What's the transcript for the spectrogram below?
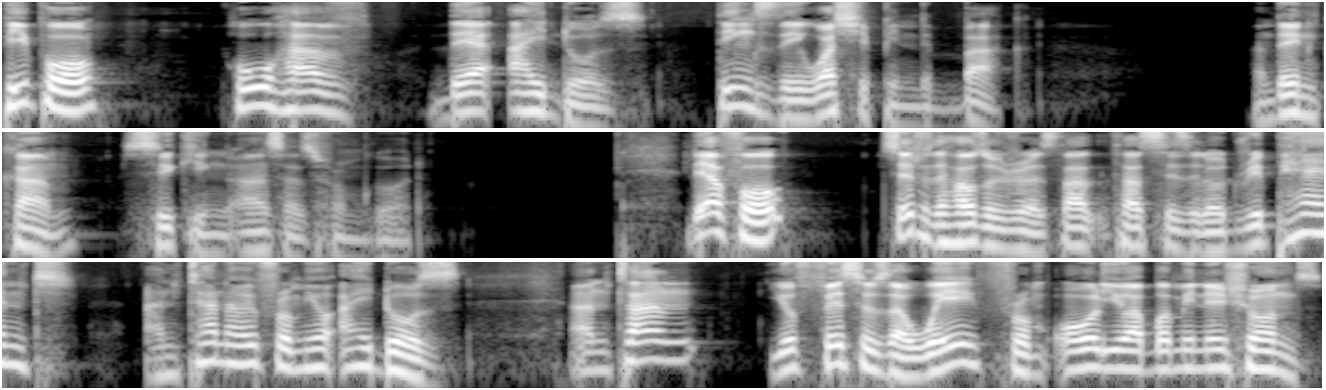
People who have their idols, things they worship in the back, and then come seeking answers from God. Therefore, say to the house of Israel, thus says the Lord, repent and turn away from your idols, and turn your faces away from all your abominations.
